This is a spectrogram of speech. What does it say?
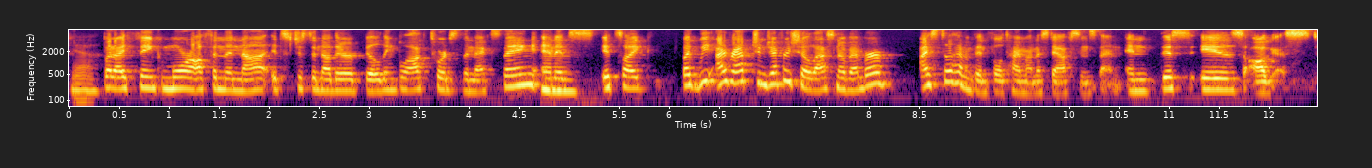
Yeah. but I think more often than not, it's just another building block towards the next thing. And Mhm. it's it's like like we I wrapped Jim Jefferies show last November. I still haven't been full time on a staff since then, and this is August.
